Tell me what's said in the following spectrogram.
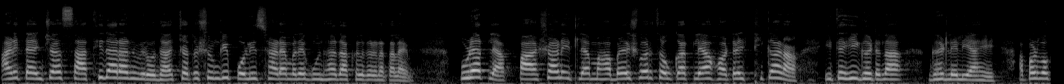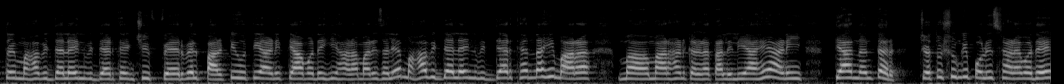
आणि त्यांच्या साथीदारांविरोधात चतुशृंगी पोलीस ठाण्यामध्ये गुन्हा दाखल करण्यात आला आहे पुण्यातल्या पाषाण इथल्या महाबळेश्वर चौकातल्या हॉटेल ठिकाणा इथे ही घटना घडलेली आहे. आपण बघतोय महाविद्यालयीन विद्यार्थ्यांची फेअरवेल पार्टी होती आणि त्यामध्ये ही हाणामारी झाली आहे. महाविद्यालयीन विद्यार्थ्यांनाही मारा मारहाण करण्यात आलेली आहे आणि त्यानंतर चतुशृंगी पोलीस ठाण्यामध्ये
